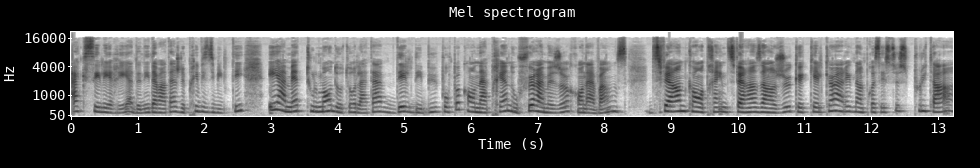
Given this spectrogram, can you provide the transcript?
accélérer, à donner davantage de prévisibilité et à mettre tout le monde autour de la table dès le début pour pas qu'on apprenne au fur et à mesure qu'on avance différentes contraintes, différents enjeux, que quelqu'un arrive dans le processus plus tard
